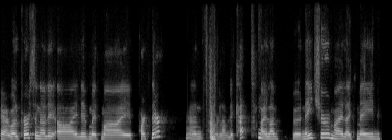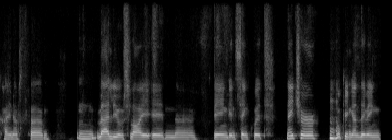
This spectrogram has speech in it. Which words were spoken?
yeah. Well, personally, I live with my partner and our lovely cat. I love uh, nature. My like main kind of um, mm, values lie in uh, being in sync with nature, mm-hmm. cooking and living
